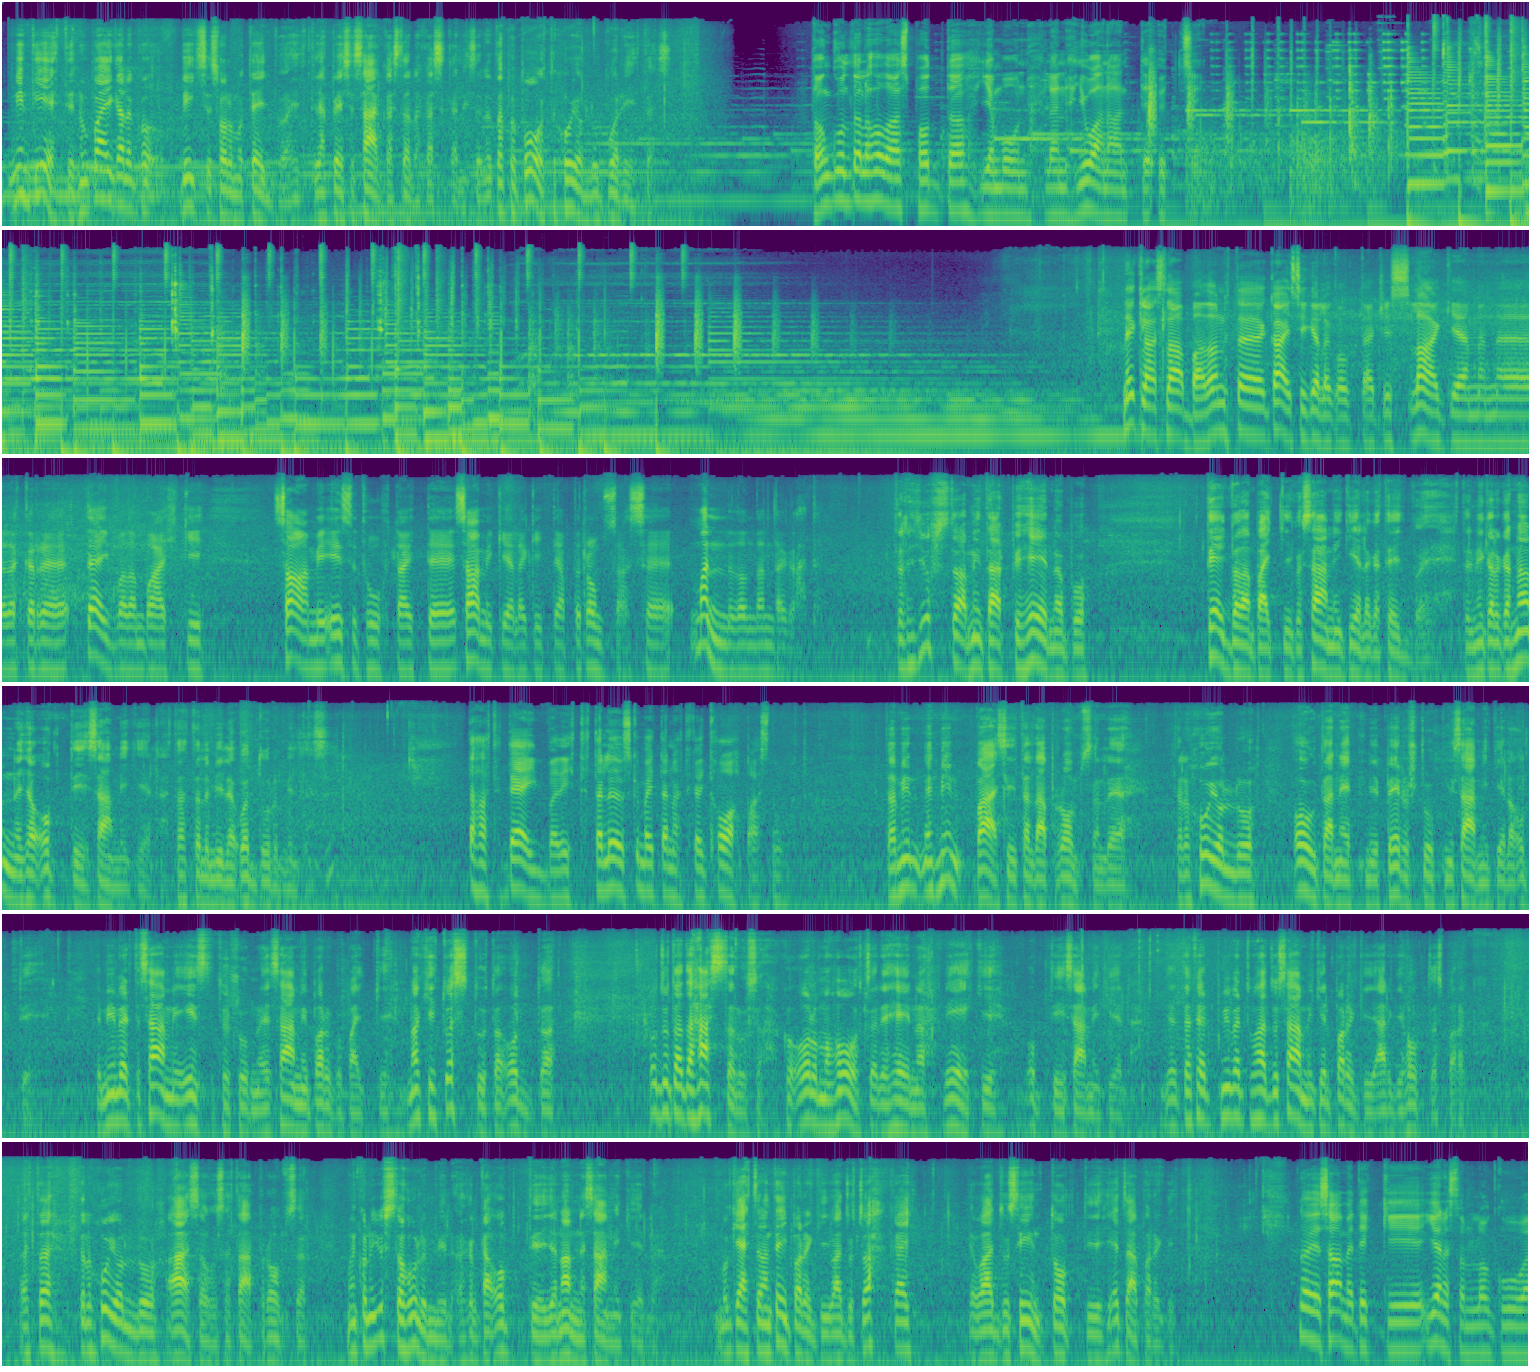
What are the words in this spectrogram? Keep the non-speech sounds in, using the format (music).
Min tietti, nu paikalla kun viitsi solmu teidua, ja pääsi saakastella kaskani, se on tapa pohti huijollu poritas. Ton kultalla hodas podda ja muun län Juana Antti Ytsi. Niklas Labba, on nyt kaisi kellä kouttajis laagia, men takkar teivadan paikki saami instituuttaitte saamikielläkin ja romsas mannet on tämän takaa. Tämä on just tämä, mitä tarvitsee på teivadan paikki, kun saami kielellä teivaa. Tämä mikä alkaa nanne ja optii saami kielellä. Tämä on millä on turmilta. Tahat teivadit, tämä löyskö meitä näitä kaikki hohpaas nuut. Tämä min, min pääsi tältä promsalle. Täällä on huijollu outanepmi perustupmi saami kielellä optii. Ja minä verta saami instituutioon ja saami parkopaikki. Naki tuostuuta odda. Odda tätä hassalussa, kun olma hohtsari heinä veeki optii saami kielellä. Ja tämä minä verta haatu saami kiel parki järki hoktas parkka. Että täällä on huijollu aasahussa tämä promsar. Mä kun just hulmilla, alkaa optii ja nanne saami kielellä. Mä kähtään tei parki vaatu tsahkai ja vaatu siinä topti etäparkit. No ja saamme teki jäänestön logu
